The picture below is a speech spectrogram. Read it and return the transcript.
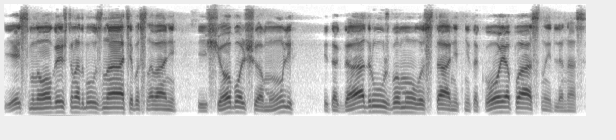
Есть многое, что надо бы узнать об основании, еще больше о муле, и тогда дружба мула станет не такой опасной для нас.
